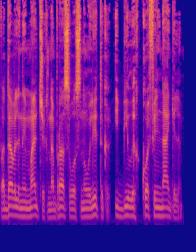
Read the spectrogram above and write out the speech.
подавленный мальчик набрасывался на улиток и бил их кофель-нагелем.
